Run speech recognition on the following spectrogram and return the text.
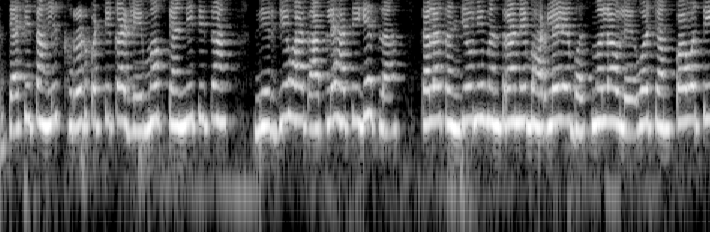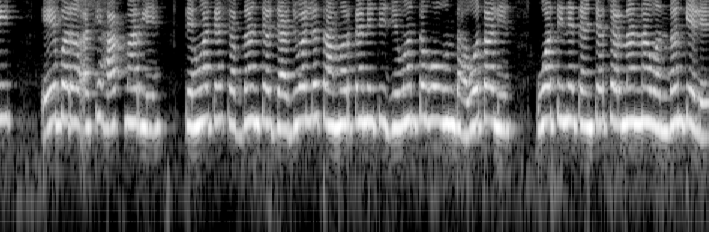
त्याची चांगलीच खरडपट्टी काढली. मग त्यांनी तिचा निर्जीव हात आपल्या हाती घेतला. त्याला संजीवनी मंत्राने भारलेले भस्म लावले व चंपावती ए बरं अशी हाक मारली. तेव्हा त्या शब्दांच्या जाज्वल्य सामर्थ्याने ती जिवंत होऊन धावत आली व तिने त्यांच्या चरणांना वंदन केले.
